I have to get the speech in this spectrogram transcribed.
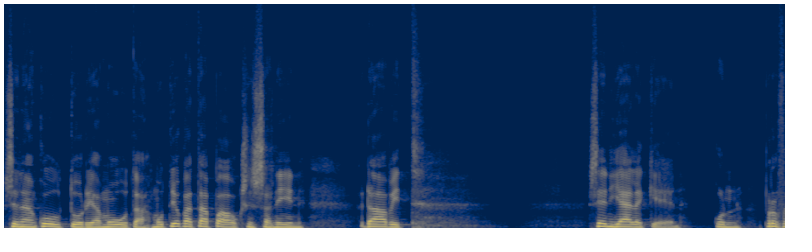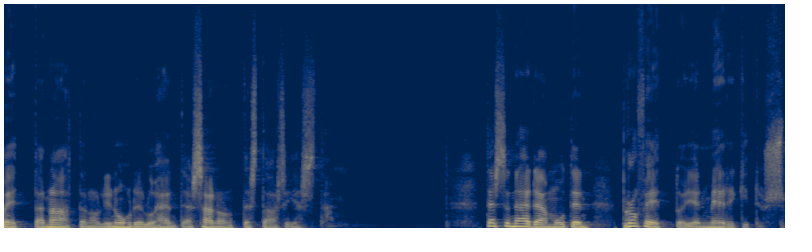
sen ajan kulttuuria ja muuta, mutta joka tapauksessa niin David sen jälkeen, kun profeetta Naattan oli nuhdellut häntä ja sanonut tästä asiasta. Tässä nähdään muuten profeettojen merkitys.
